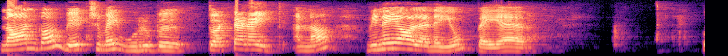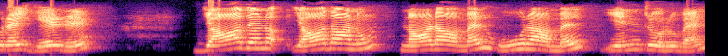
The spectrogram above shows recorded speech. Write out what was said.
நான்காம் வேற்றுமை உருபு தொட்டனை அண்ணா வினையாளனையும் பெயர். குரல் ஏழு. யாதனு யாதானும் நாடாமல் ஊராமல் என்றொருவன்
